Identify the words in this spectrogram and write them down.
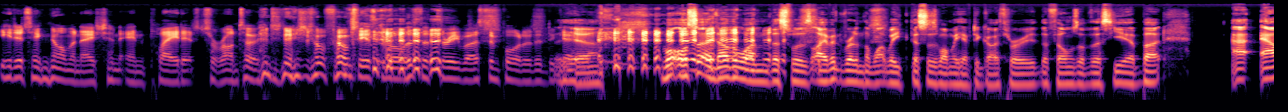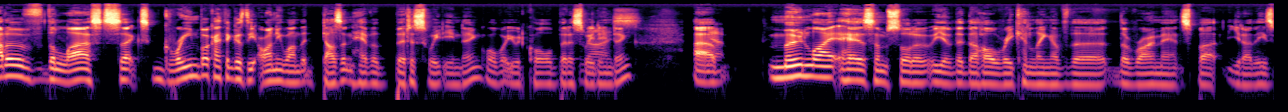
editing nomination, and played at Toronto International Film Festival is the three most important indicators. Yeah. well, also another one. This was I haven't written the one week. This is one we have to go through the films of this year. But uh, out of the last six, Green Book I think is the only one that doesn't have a bittersweet ending, or what you would call a bittersweet Nice. ending. Um, Yep. Moonlight has some sort of you know the, the whole rekindling of the the romance, but you know he's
